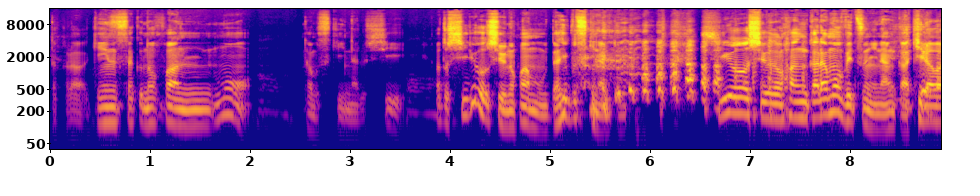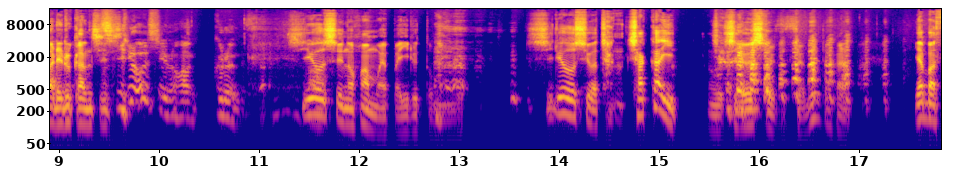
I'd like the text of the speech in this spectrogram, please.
たから、原作のファンもうん多分好きになるし、うんあと資料集のファンもだいぶ好きになると思う。資料集のファンからも別になんか嫌われる感じ。資料集のファン来るんですか？資料集のファンもやっぱいると思う。資料集はちゃ社会の資料集ですよね。だから。やっぱ好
